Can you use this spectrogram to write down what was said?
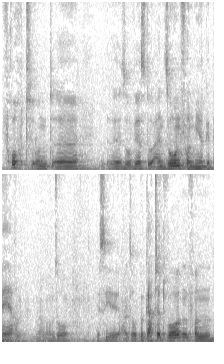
Frucht und äh, äh so wirst du einen Sohn von mir gebären. Und so ist sie also begattet worden von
